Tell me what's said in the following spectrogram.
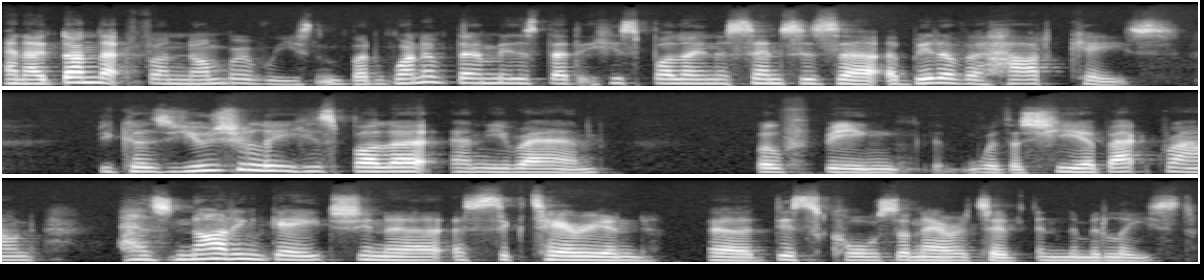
And I've done that for a number of reasons, but one of them is that Hezbollah, in a sense, is a, a bit of a hard case, because usually Hezbollah and Iran both being with a Shia background, has not engaged in a, a sectarian uh, discourse or narrative in the Middle East,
